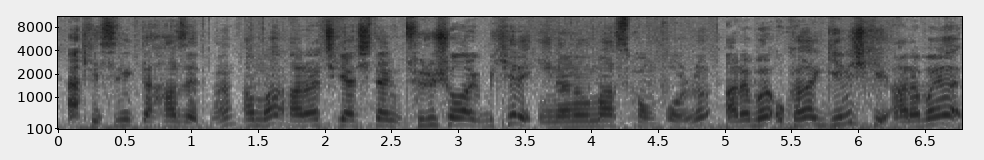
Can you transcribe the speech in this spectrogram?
Kesinlikle haz etmem. Ama araç gerçekten sürüş olarak bir kere inanılmaz konforlu. Araba o kadar geniş ki arabaya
